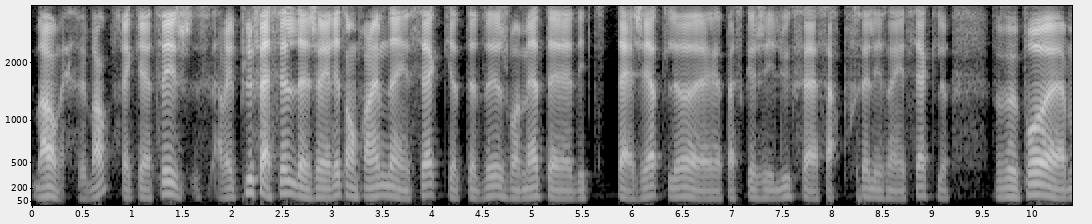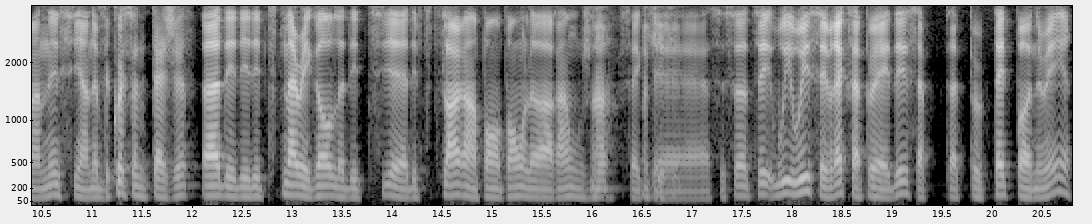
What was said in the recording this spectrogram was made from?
Bon, ben c'est bon. Fait que, tu sais, ça va être plus facile de gérer ton problème d'insectes que de te dire, je vais mettre euh, des petites tagettes, là, euh, parce que j'ai lu que ça, ça repoussait les insectes, là. Veux pas, euh, à un moment donné, s'il y en a C'est quoi, c'est une tagette? Ah, des, des, des petites marigolds, là, des, petits, euh, des petites fleurs en pompon, là, orange, là. Ah, fait que, euh, c'est ça. Oui, oui, c'est vrai que ça peut aider, ça, ça peut peut-être pas nuire,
